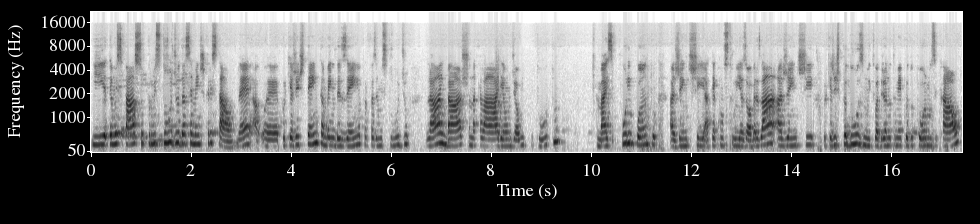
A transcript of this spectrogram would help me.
e ia ter um espaço para o estúdio da semente cristal, né? É, porque a gente tem também o desenho para fazer um estúdio lá embaixo, naquela área onde é o instituto, mas por enquanto a gente até construir as obras lá, a gente, porque a gente produz muito, o Adriano também é produtor musical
